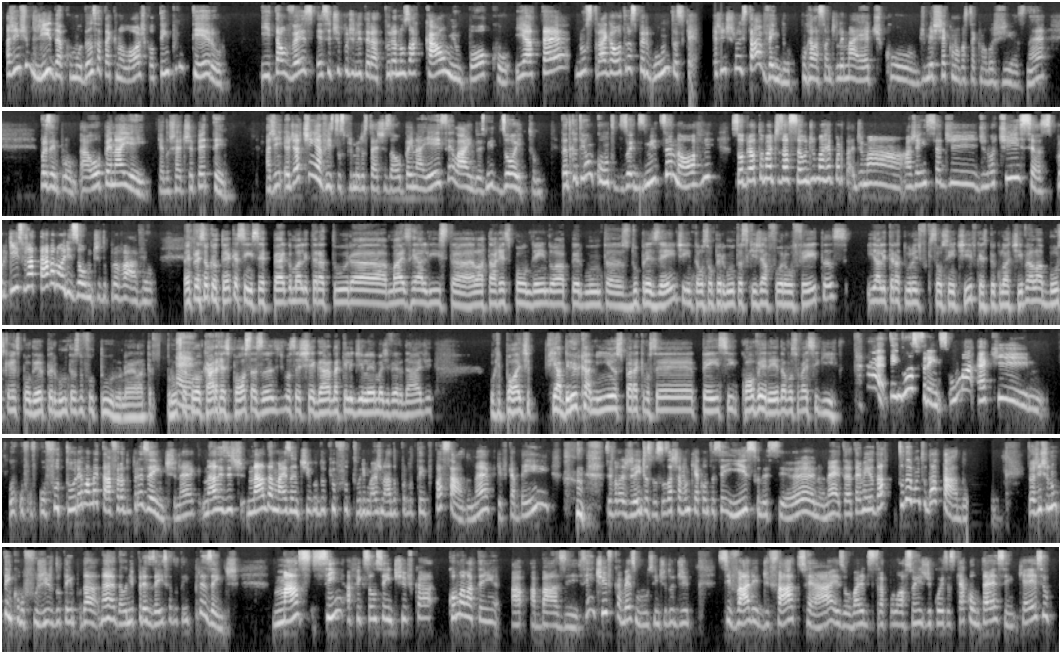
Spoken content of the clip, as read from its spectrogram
a gente lida com mudança tecnológica o tempo inteiro. E talvez esse tipo de literatura nos acalme um pouco e até nos traga outras perguntas que a gente não está vendo com relação ao dilema ético de mexer com novas tecnologias, né? Por exemplo, a OpenAI, que é do ChatGPT. Eu já tinha visto os primeiros testes da OpenAI, sei lá, em 2018. Tanto que eu tenho um conto de 2019 sobre a automatização de uma, reporta de uma agência de, de notícias, porque isso já estava no horizonte do provável. A impressão que eu tenho é que assim, você pega uma literatura mais realista, ela está respondendo a perguntas do presente, então são perguntas que já foram feitas, e a literatura de ficção científica, especulativa, ela busca responder perguntas no futuro, né? Ela busca é. colocar respostas antes de você chegar naquele dilema de verdade o que pode te abrir caminhos para que você pense qual vereda você vai seguir. É, tem duas frentes. Uma é que o, o, futuro é uma metáfora do presente, né? Nada existe, nada mais antigo do que o futuro imaginado pelo tempo passado, né? Porque fica bem. Você fala, gente, as pessoas achavam que ia acontecer isso nesse ano, né? Então, até meio. Da... Tudo é muito datado. Então, a gente não tem como fugir do tempo, da, né, da onipresença do tempo presente. Mas, sim, a ficção científica, como ela tem a, a, base científica mesmo, no sentido de se vale de fatos reais ou vale de extrapolações de coisas que acontecem, que é esse o,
